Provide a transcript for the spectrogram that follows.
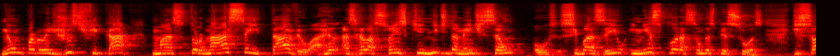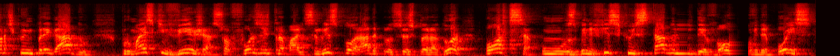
Não propriamente justificar, mas tornar aceitável as relações que nitidamente são ou se baseiam em exploração das pessoas. De sorte que o empregado, por mais que veja a sua força de trabalho sendo explorada pelo seu explorador, possa, com os benefícios que o Estado lhe devolve depois,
